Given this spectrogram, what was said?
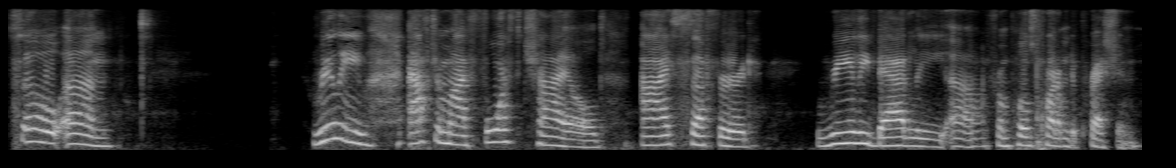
So um, really after my fourth child i suffered really badly uh, from postpartum depression.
